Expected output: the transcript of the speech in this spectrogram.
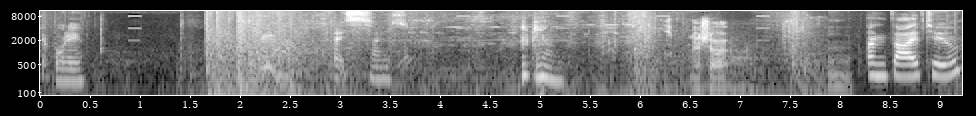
hit 40. Nice. Nice. No shot. I'm five two.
